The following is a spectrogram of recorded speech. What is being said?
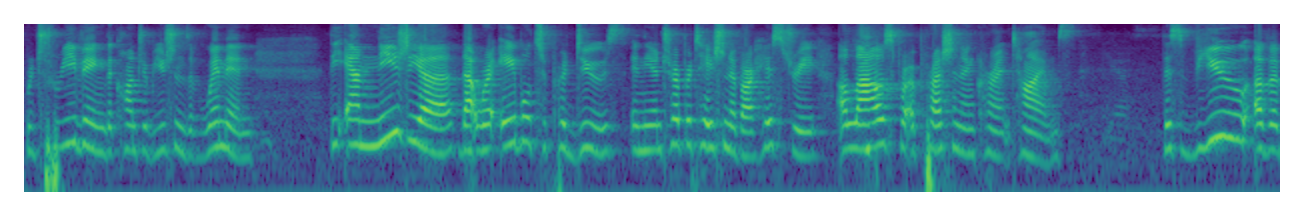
retrieving the contributions of women the amnesia that we're able to produce in the interpretation of our history allows for oppression in current times. Yes. This view of a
